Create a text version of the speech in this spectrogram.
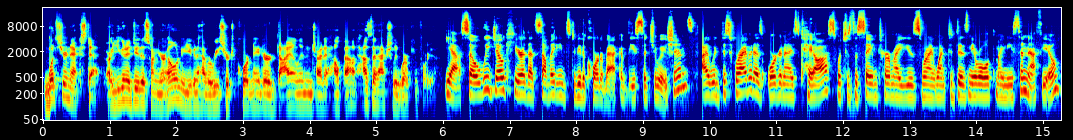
What's your next step? Are you going to do this on your own? Are you going to have a research coordinator dial in and try to help out? How's that actually working for you? Yeah, so we joke here that somebody needs to be the quarterback of these situations. I would describe it as organized chaos, which is the same term I used when I went to Disney World with my niece and nephew,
